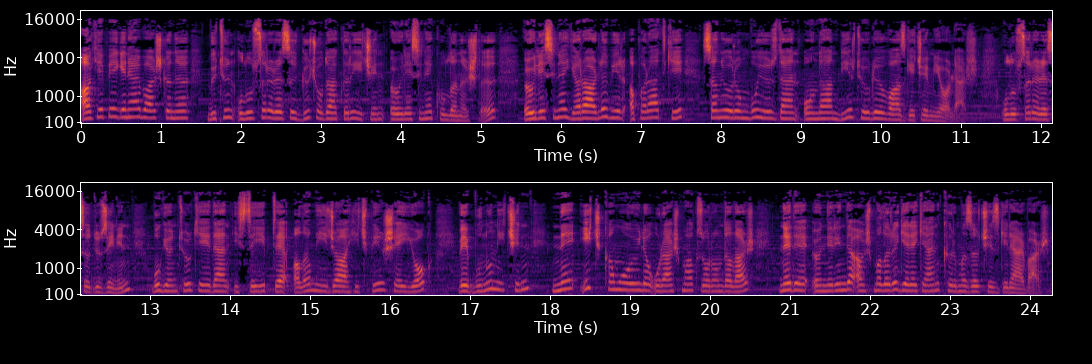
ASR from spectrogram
AKP Genel Başkanı bütün uluslararası güç odakları için öylesine kullanışlı, öylesine yararlı bir aparat ki sanıyorum bu yüzden ondan bir türlü vazgeçemiyorlar. Uluslararası düzenin bugün Türkiye'den isteyip de alamayacağı hiçbir şey yok ve bunun için ne iç kamuoyuyla uğraşmak zorundalar ne de önlerinde aşmaları gereken kırmızı çizgiler var.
